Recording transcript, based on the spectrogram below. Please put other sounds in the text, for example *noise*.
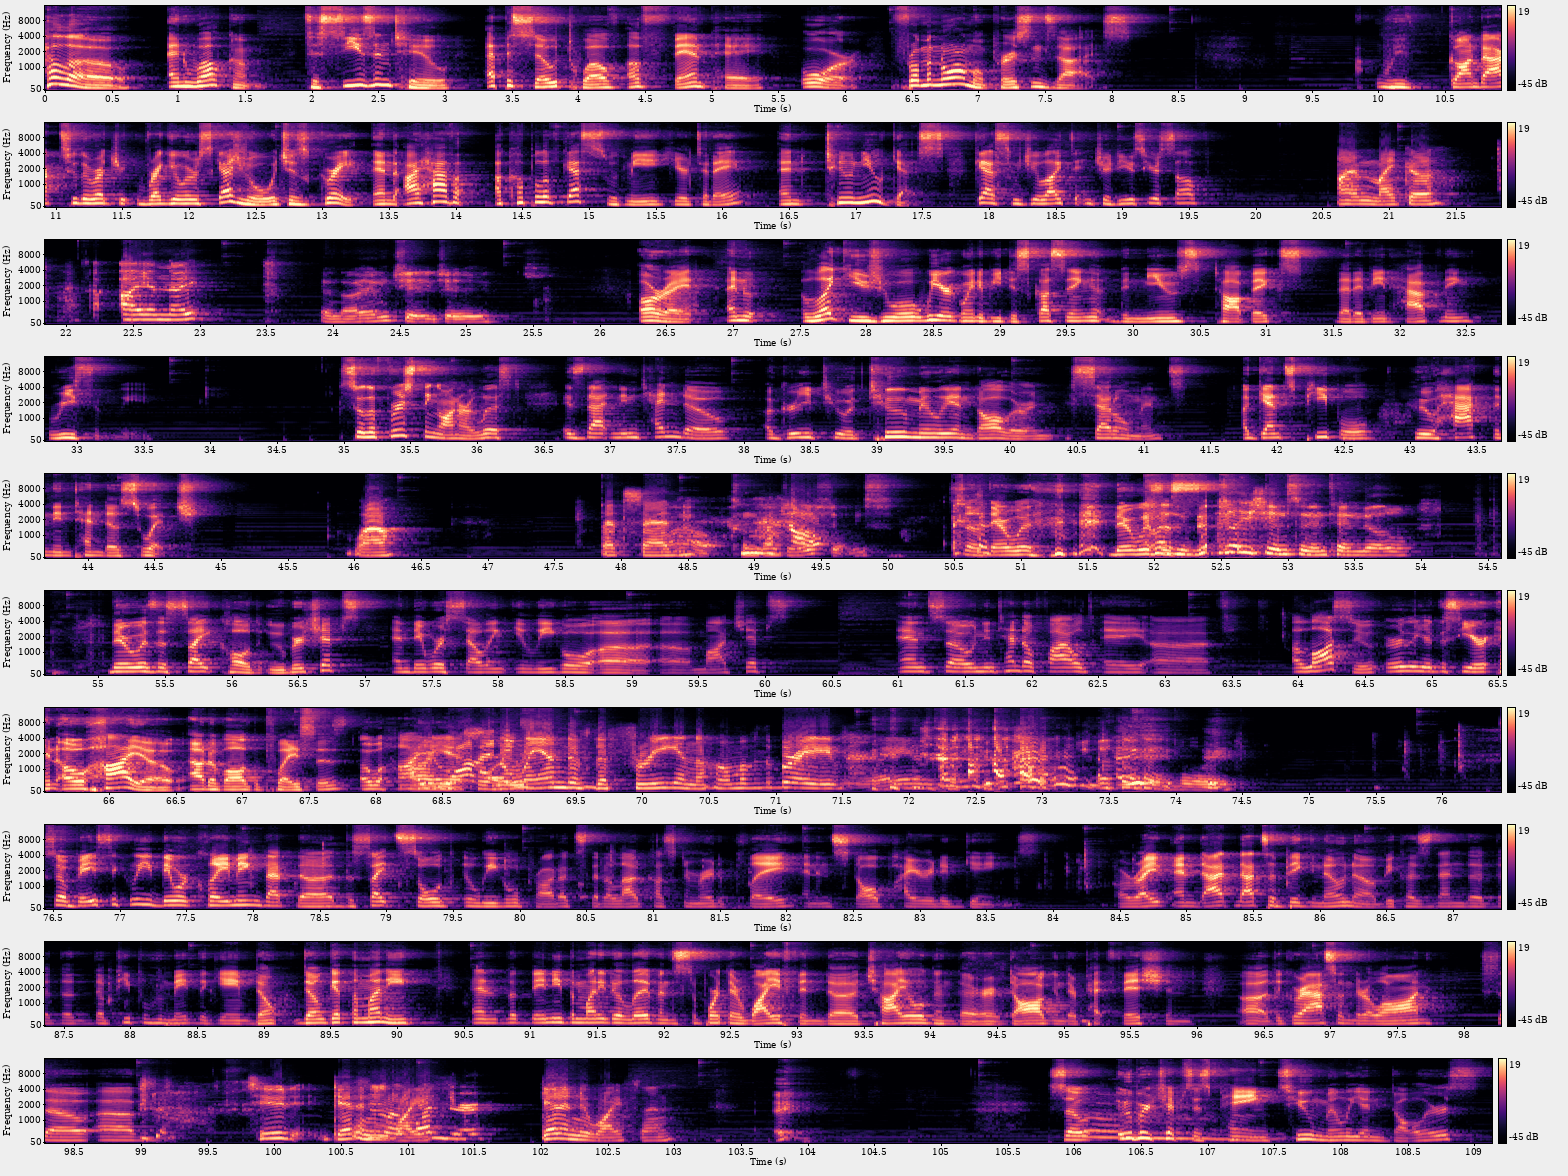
Hello, and welcome to Season 2, Episode 12 of FanPay, or From a Normal Person's Eyes. We've gone back to the reg- regular schedule, which is great, and I have a couple of guests with me here today, and two new guests. Guests, would you like to introduce yourself? I'm Micah. I am Knight. And I am JJ. All right, and like usual, we are going to be discussing the news topics that have been happening recently. So, the first thing on our list is that Nintendo agreed to a $2 million settlement against people who hacked the Nintendo Switch. Wow. That's sad. Wow, congratulations. So there was *laughs* there was a Congratulations, Nintendo. there was a site called Uber Chips, and they were selling illegal uh, uh, mod chips. And so Nintendo filed a uh, a lawsuit earlier this year in Ohio, out of all the places. Oh, Ohio. yes, the land of the free and the home *laughs* of the brave. oh boy. So basically, they were claiming that the, the site sold illegal products that allowed customer to play and install pirated games. All right, and that that's a big no-no because then the, the, the, the people who made the game don't don't get the money, and the, they need the money to live and support their wife and uh, child and their dog and their pet fish and uh, the grass on their lawn. So um, *laughs* Dude, get a new wife. wonder. Get a new wife then. *laughs* So Uber Chips is paying two million dollars,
